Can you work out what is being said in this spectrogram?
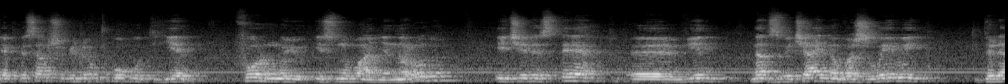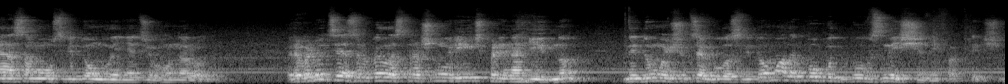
як писав Шевельов, побут є формою існування народу, і через те е, він надзвичайно важливий для самоусвідомлення цього народу. Революція зробила страшну річ принагідно. Не думаю, що це було свідомо, але побут був знищений фактично.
